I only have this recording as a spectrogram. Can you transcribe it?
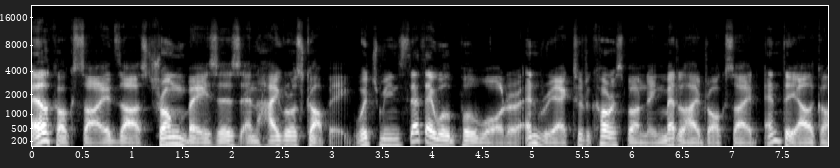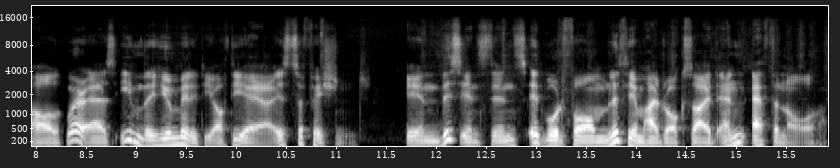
Alkoxides are strong bases and hygroscopic, which means that they will pull water and react to the corresponding metal hydroxide and the alcohol, whereas even the humidity of the air is sufficient. In this instance, it would form lithium hydroxide and ethanol.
